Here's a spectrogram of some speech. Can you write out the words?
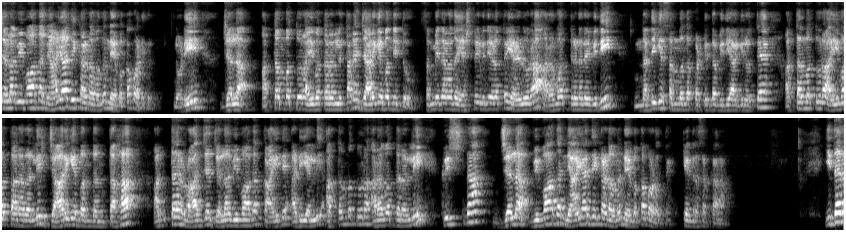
ಜಲ ವಿವಾದ ನ್ಯಾಯಾಧೀಕರಣವನ್ನು ನೇಮಕ ಮಾಡಿದರು. ನೋಡಿ, ಜಲ ಹತ್ತೊಂಬತ್ ನೂರ ಐವತ್ತರಲ್ಲಿ ತಾನೇ ಜಾರಿಗೆ ಬಂದಿದ್ದು. ಸಂವಿಧಾನದ ಎಷ್ಟನೇ ವಿಧಿ ಹೇಳುತ್ತೆ? ಏಳ್ನೂರ ಅರವತ್ತೆರಡನೇ ವಿಧಿ ನದಿಗೆ ಸಂಬಂಧಪಟ್ಟಿದ್ದ ವಿಧಿ ಆಗಿರುತ್ತೆ ಹತ್ತೊಂಬತ್ ನೂರ ಐವತ್ತಾರರಲ್ಲಿ ಜಾರಿಗೆ ಬಂದಂತಹ ಅಂತಾರಾಜ್ಯ ಜಲ ವಿವಾದ ಕಾಯ್ದೆ ಅಡಿಯಲ್ಲಿ ಹತ್ತೊಂಬತ್ ನೂರ ಅರವತ್ತರಲ್ಲಿ ಕೃಷ್ಣ ಜಲ ವಿವಾದ ನ್ಯಾಯಾಧಿಕರಣವನ್ನು ನೇಮಕ ಮಾಡುತ್ತೆ ಕೇಂದ್ರ ಸರ್ಕಾರ. ಇದರ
